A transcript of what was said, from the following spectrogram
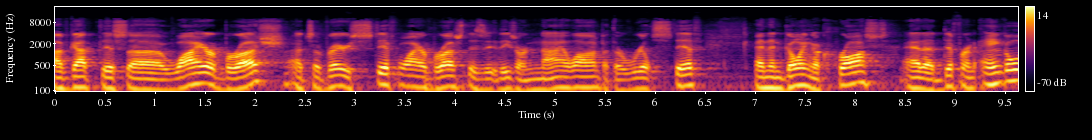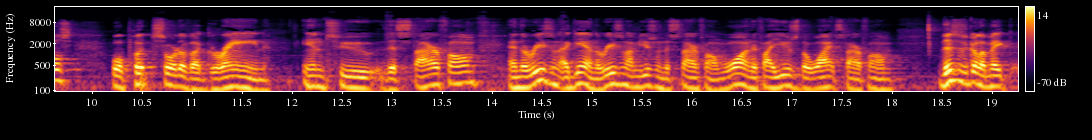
I've got this uh, wire brush it's a very stiff wire brush these, these are nylon but they're real stiff and then going across at a different angles, we'll put sort of a grain into this styrofoam. And the reason, again, the reason I'm using the styrofoam, one, if I use the white styrofoam, this is gonna make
